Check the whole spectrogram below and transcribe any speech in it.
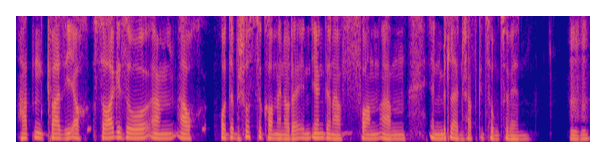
hatten quasi auch Sorge, so ähm, auch unter Beschuss zu kommen oder in irgendeiner Form ähm, in Mitleidenschaft gezogen zu werden. Mhm.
